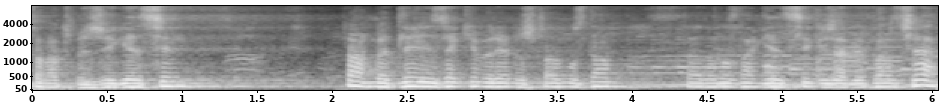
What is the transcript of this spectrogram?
Sanat müziği gelsin. Rahmetli Zeki Müren ustamızdan, ustadımızdan gelsin güzel bir parça.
